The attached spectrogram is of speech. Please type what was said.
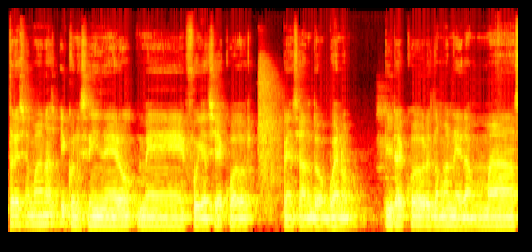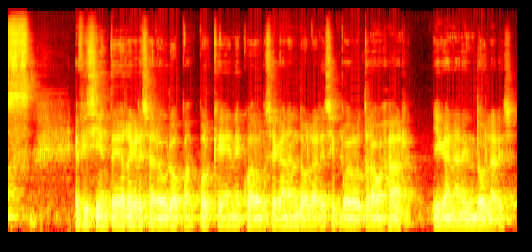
tres semanas y con ese dinero me fui hacia Ecuador, pensando, bueno, ir a Ecuador es la manera más eficiente de regresar a Europa, porque en Ecuador se ganan dólares y puedo trabajar y ganar en dólares,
